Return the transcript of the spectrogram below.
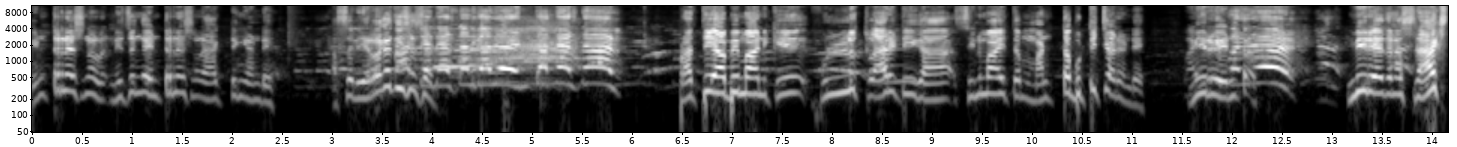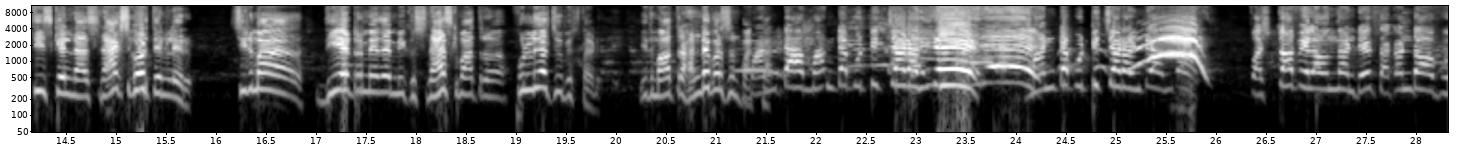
ఇంటర్నేషనల్ నిజంగా ఇంటర్నేషనల్ యాక్టింగ్ అండి. అసలు ఎర్రగా తీసేసాడు ఇంటర్నేషనల్ ప్రతి అభిమానికి ఫుల్ క్లారిటీగా సినిమా అయితే మంట బుట్టించాడండి మీరు మీరు ఏదైనా స్నాక్స్ తీసుకెళ్ళినా స్నాక్స్ కూడా తినలేరు. సినిమా థియేటర్ మీద మీకు స్నాక్స్ మాత్రం ఫుల్గా చూపిస్తాడు. ఇది మాత్రం హండ్రెడ్ పర్సెంట్ పక్క. మంట మంట పుట్టించాడు అంతే. మంట పుట్టించాడు అంటే అంత. ఫస్ట్ హాఫ్ ఎలా ఉందంటే సెకండ్ హాఫ్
